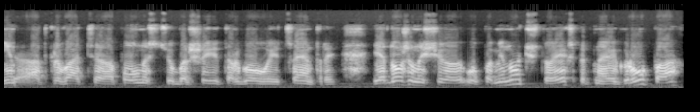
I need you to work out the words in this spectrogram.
не открывать э, полностью большие торговые центры. Я должен еще упомянуть, что экспертная группа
